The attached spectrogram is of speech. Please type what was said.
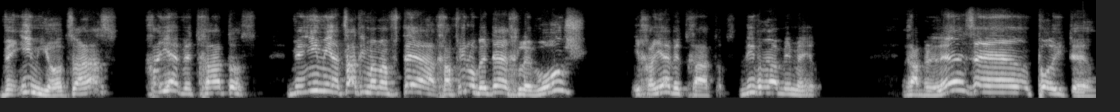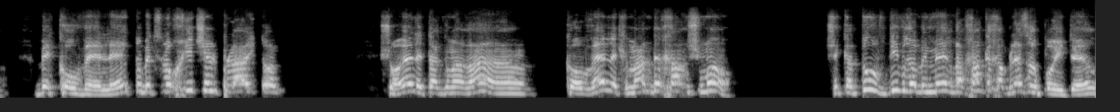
ואם יצאת, חייבת חטאת. ואם היא יצאת עם המפתח, אפילו בדרך לבוש, היא חייבת חטאת. דברי רבי מאיר. רבי אליעזר פוטר, בכובלת או בצלוחית של פלייטון. שואלת הגמרא, כובלת מאן דכר שמה, שכתוב דברי רבי מאיר ואחר כך רבי אליעזר פוטר,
